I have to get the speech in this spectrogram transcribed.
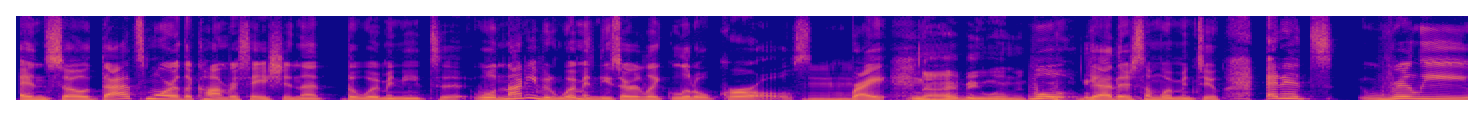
And so that's more the conversation that the women need to well, not even women. These are like little girls, mm-hmm. right? no, it'd be women. too. Well, yeah, there's some women too. And it's really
